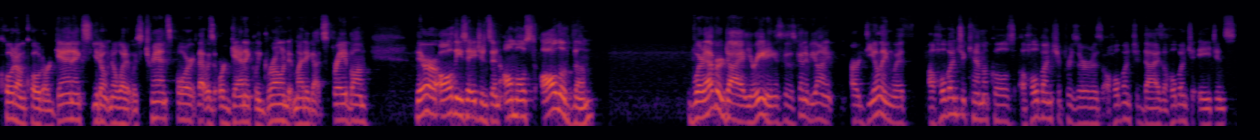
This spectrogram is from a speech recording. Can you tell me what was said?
quote unquote organics. You don't know what it was transport. That was organically grown. It might have got spray bomb. There are all these agents, and almost all of them, whatever diet you're eating, is because it's going to be on it, are dealing with a whole bunch of chemicals, a whole bunch of preservatives, a whole bunch of dyes, a whole bunch of agents.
